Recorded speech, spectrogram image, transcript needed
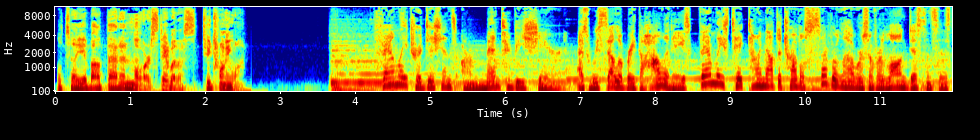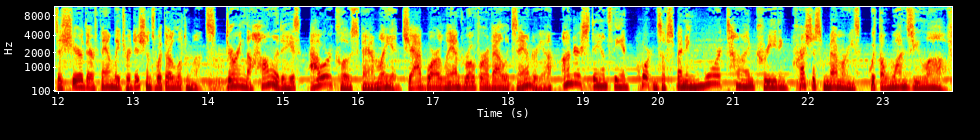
We'll tell you about that and more. Stay with us. 221. Family traditions are meant to be shared. As we celebrate the holidays, families take time out to travel several hours over long distances to share their family traditions with their loved ones. During the holidays, our close family at Jaguar Land Rover of Alexandria understands the importance of spending more time creating precious memories with the ones you love.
